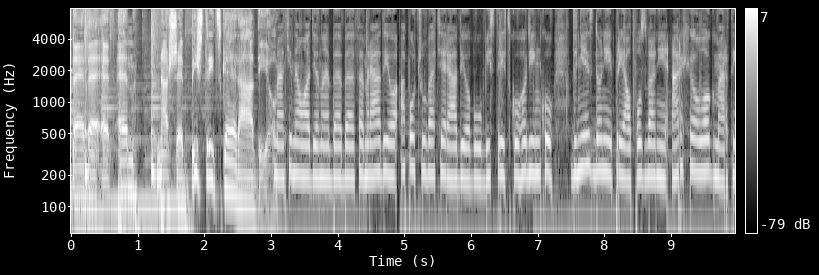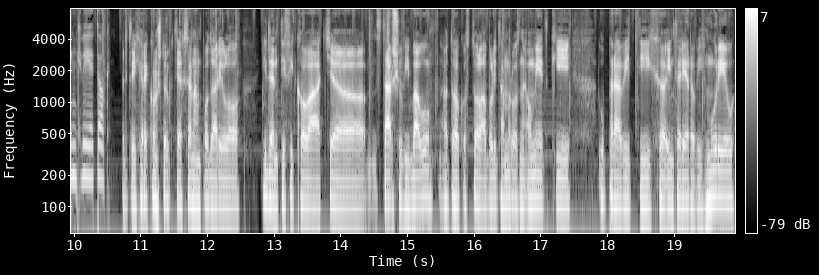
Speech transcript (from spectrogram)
BBFM, naše Bystrické rádio. Máte naladené BBFM rádio a počúvate rádiovú Bystrickú hodinku. Dnes do nej prijal pozvanie archeológ Martin Kvietok. Pri tých rekonštrukciách sa nám podarilo identifikovať e, staršiu výbavu toho kostola. Boli tam rôzne omietky, úpravy tých interiérových múriv.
